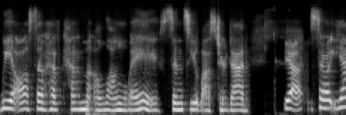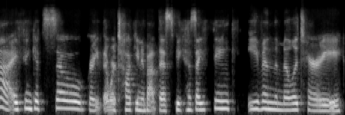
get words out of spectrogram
we also have come a long way since you lost your dad. Yeah. So, yeah, I think it's so great that we're talking about this because I think even the military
